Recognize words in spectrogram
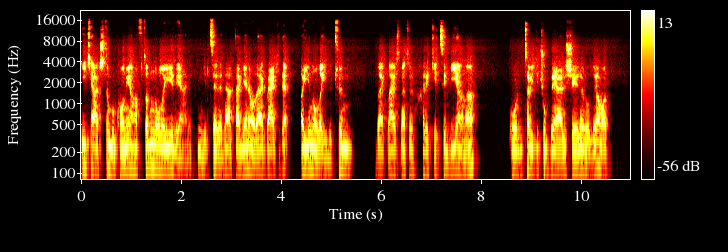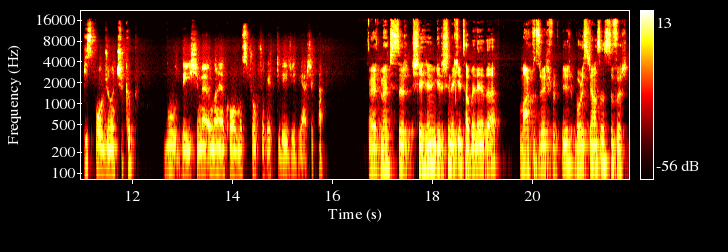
iyi ki açtım bu konuyu. Haftanın olayıydı yani İngiltere'de. Hatta genel olarak belki de ayın olayıydı. Tüm Black Lives Matter hareketi bir yana orada tabii ki çok değerli şeyler oluyor ama bir sporcunun çıkıp bu değişime ön ayak olması çok çok etkileyiciydi gerçekten. Evet Manchester şehrinin girişindeki tabelaya da Marcus Rashford 1, Boris Johnson 0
